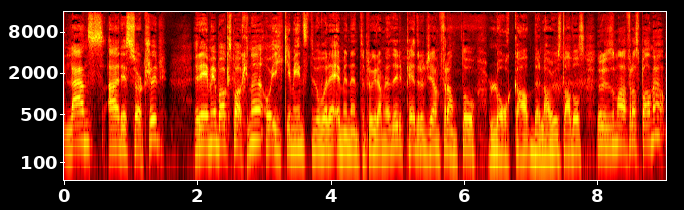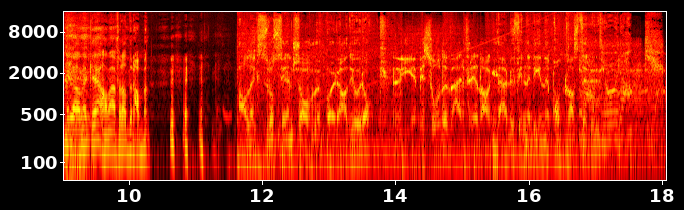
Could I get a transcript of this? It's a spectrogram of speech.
Lance er researcher. Remi bak spakene, og ikke minst våre eminente programleder Pedro Gianfranto Loca de la Hustados. Det høres ut som han er fra Spania, men det er han ikke. Han er fra Drammen. Alex Rosén Show på Radio Rock. Ny episode hver fredag der du finner dine podkaster. Radio Rock.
